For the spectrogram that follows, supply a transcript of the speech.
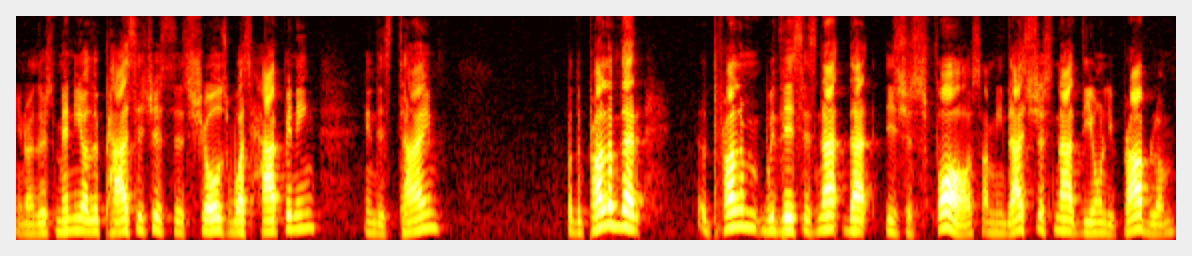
you know, there's many other passages that shows what's happening in this time. But the problem that the problem with this is not that it's just false. I mean, that's just not the only problem.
